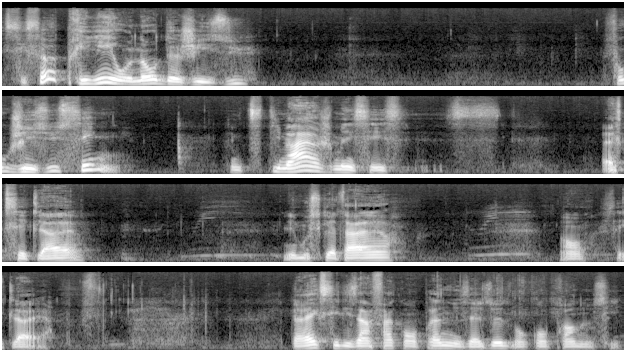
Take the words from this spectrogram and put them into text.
c'est ça, prier au nom de Jésus. Il faut que Jésus signe une petite image, mais c'est. Est-ce que c'est clair? Les mousquetaires? Bon, c'est clair. Il paraît que si les enfants comprennent, les adultes vont comprendre aussi.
